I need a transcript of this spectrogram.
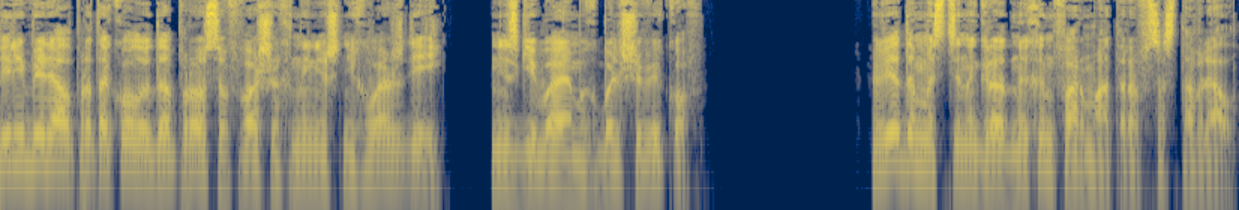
Перебелял протоколы допросов ваших нынешних вождей, несгибаемых большевиков. Ведомости наградных информаторов составлял».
